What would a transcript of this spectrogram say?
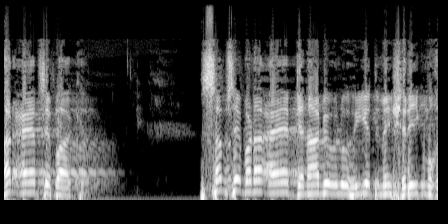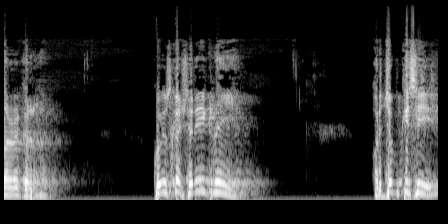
ہر عیب سے پاک ہے۔ سب سے بڑا عیب جناب الوحیت میں شریک مقرر کرنا۔ کوئی اس کا شریک نہیں ہے۔ اور جب کسی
